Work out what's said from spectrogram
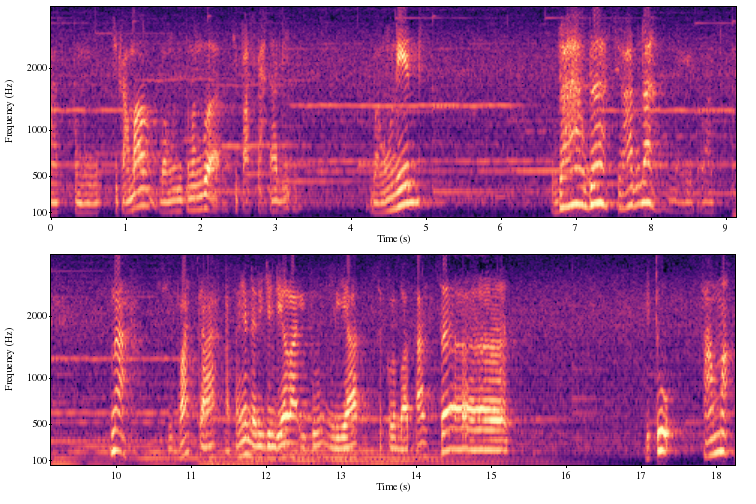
nah temen si Kamal bangunin teman gue si Paskah tadi. Bangunin udah udah istirahat udah. Nah, si Paskah katanya dari jendela itu ngeliat sekelebatan set. Itu sama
